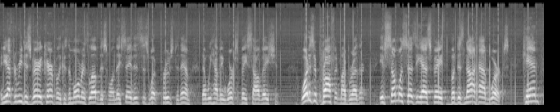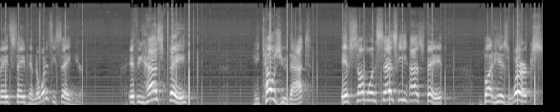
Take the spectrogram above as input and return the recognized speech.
And you have to read this very carefully because the Mormons love this one. They say this is what proves to them that we have a works based salvation. What is a profit, my brethren, if someone says he has faith but does not have works? Can faith save him? Now, what is he saying here? If he has faith, he tells you that. If someone says he has faith, but his works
